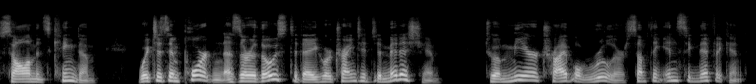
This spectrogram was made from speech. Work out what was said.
Solomon's kingdom, which is important as there are those today who are trying to diminish him to a mere tribal ruler, something insignificant.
